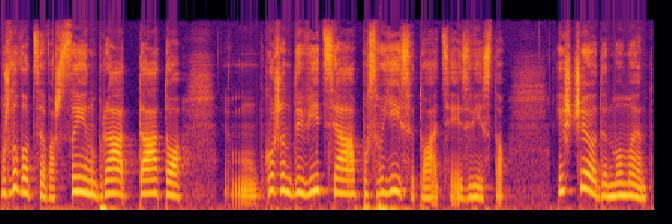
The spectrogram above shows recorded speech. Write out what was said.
Можливо, це ваш син, брат, тато. Кожен дивіться по своїй ситуації, звісно. І ще один момент.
